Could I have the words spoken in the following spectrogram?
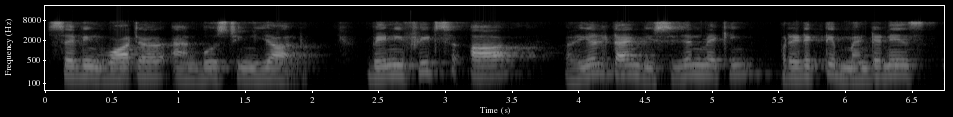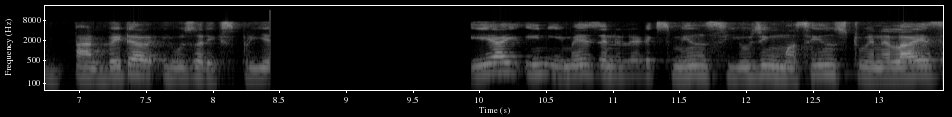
saving water and boosting yield. Benefits are real-time decision making, predictive maintenance and better user experience. AI in image analytics means using machines to analyze,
